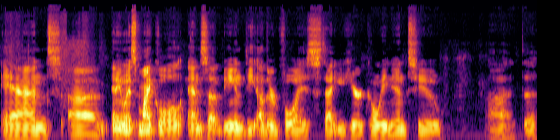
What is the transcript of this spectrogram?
And uh, anyways, Mykel ends up being the other voice that you hear going into uh, the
